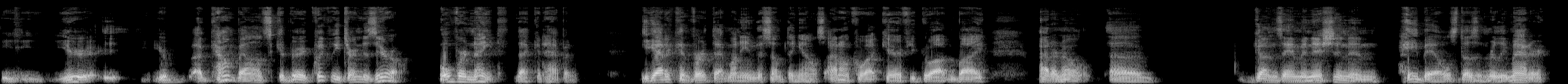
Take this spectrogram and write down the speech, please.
your your account balance could very quickly turn to zero overnight. That could happen. You got to convert that money into something else. I don't quite care if you go out and buy, I don't know, uh, guns, ammunition, and hay bales. Doesn't really matter,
